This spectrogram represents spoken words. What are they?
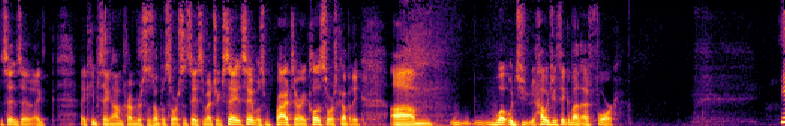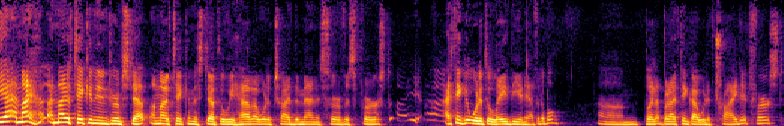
Say, say I, I, keep saying on-prem versus open source. It's asymmetric. Say, say it was a proprietary, closed source company. Um, what would you? How would you think about that fork? Yeah, I might. I might have taken an interim step. I might have taken the step that we have. I would have tried the managed service first. I, I think it would have delayed the inevitable, um, but but I think I would have tried it first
